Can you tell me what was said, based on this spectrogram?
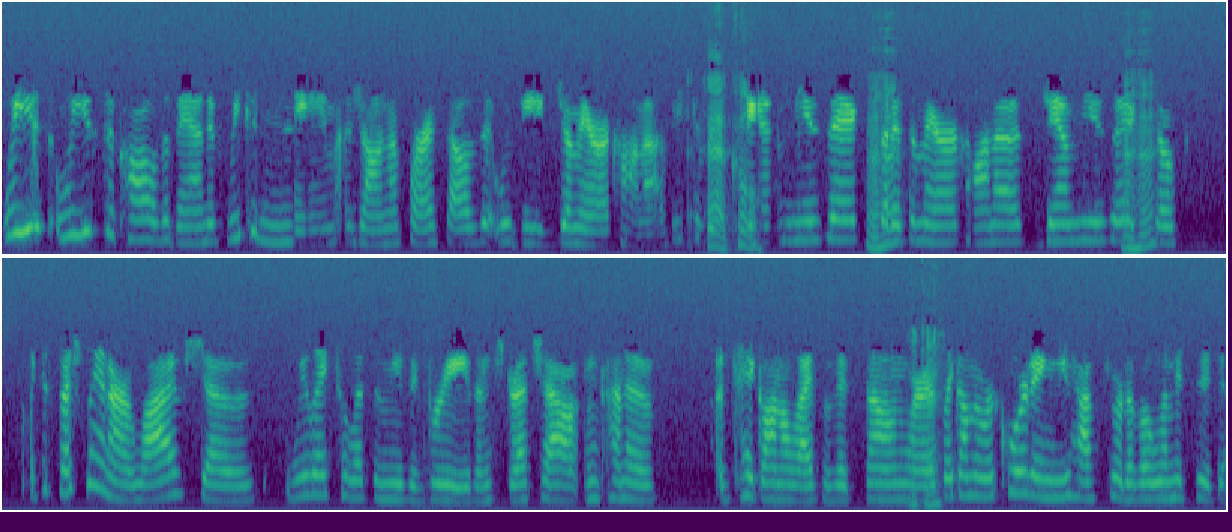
We used we used to call the band if we could name a genre for ourselves, it would be Jamericana because Oh, it's cool. jam music, Uh-huh. but it's Americana it's jam music. Uh-huh. So, like especially in our live shows, we like to let the music breathe and stretch out and kind of take on a life of its own. Whereas, Okay. like on the recording, you have sort of a limited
